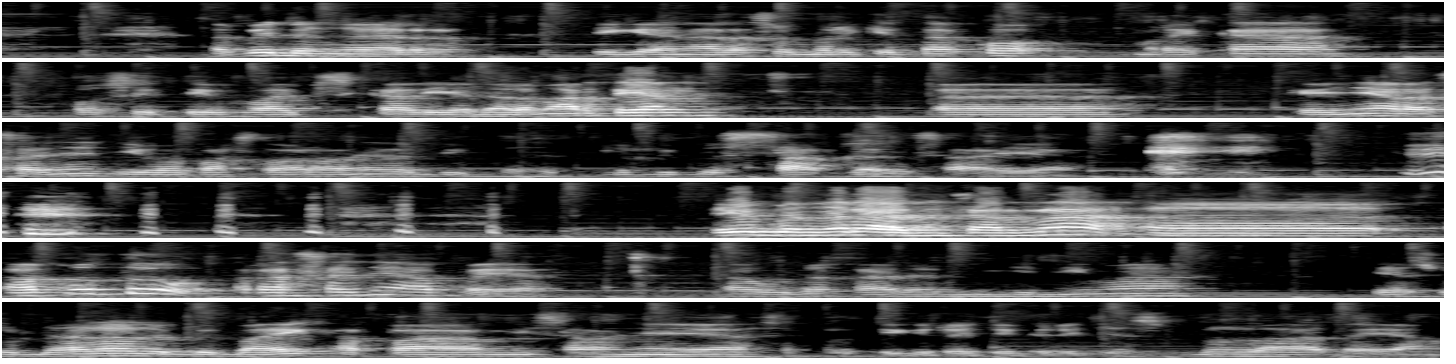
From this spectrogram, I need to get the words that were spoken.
Tapi dengar tiga narasumber kita kok mereka positif vibe sekali ya. Dalam artian uh, kayaknya rasanya jiwa pastoralnya lebih lebih besar dari saya. eh beneran karena uh, aku tuh rasanya apa ya? Ah udah keadaan begini mah ya sudahlah lebih baik apa misalnya ya seperti gereja-gereja sebelah ada yang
